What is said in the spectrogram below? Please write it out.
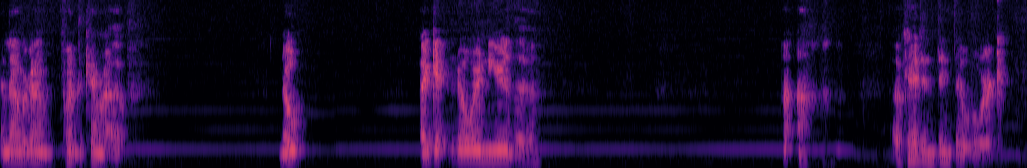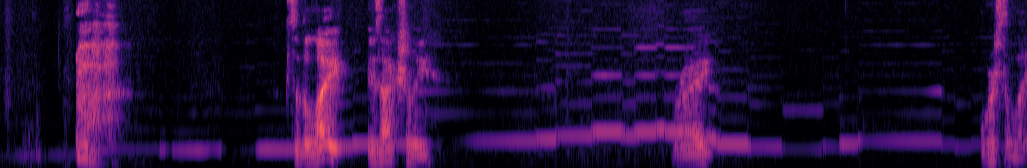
and now we're going to point the camera up. Nope. I get nowhere near the. Uh uh Okay, I didn't think that would work. so the light is actually right. Where's the light?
